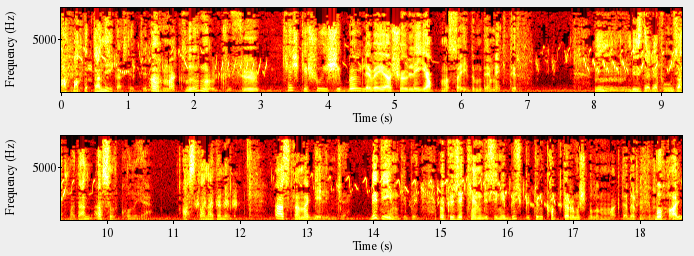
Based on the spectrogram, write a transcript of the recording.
Ahmaklıktan neyi kastetti? Ahmaklığın ölçüsü keşke şu işi böyle veya şöyle yapmasaydım demektir. Hmm, biz de lafı uzatmadan asıl konuya. Aslana dönelim. Aslana gelince. Dediğim gibi öküze kendisini büsbütün kaptırmış bulunmaktadır. Bu hal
